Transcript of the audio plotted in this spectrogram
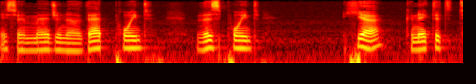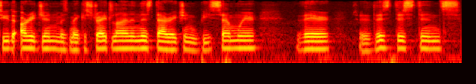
Okay, so imagine now that point, this point here connected to the origin must make a straight line in this direction, be somewhere there. So this distance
